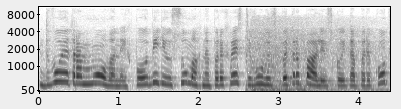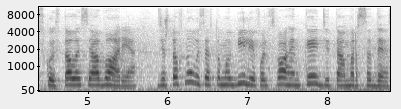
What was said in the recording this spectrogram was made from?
Двоє травмованих. По обіді у Сумах на перехресті вулиць Петропавлівської та Перекопської сталася аварія. Зіштовхнулися автомобілі Volkswagen Caddy та Mercedes.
